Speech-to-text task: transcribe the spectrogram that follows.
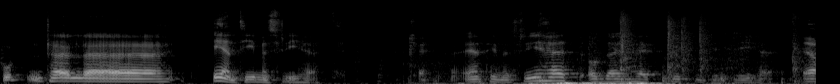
Porten til én eh, times frihet. Okay. En times frihet, og den het Porten til frihet. Ja.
